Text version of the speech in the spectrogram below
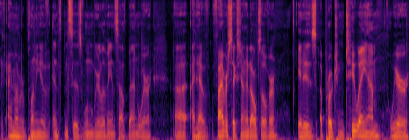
like I remember plenty of instances when we were living in South Bend where uh, I'd have five or six young adults over. It is approaching two a.m. We're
